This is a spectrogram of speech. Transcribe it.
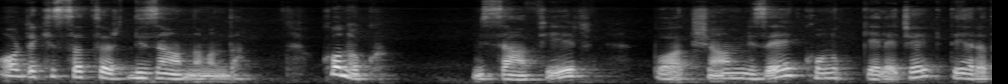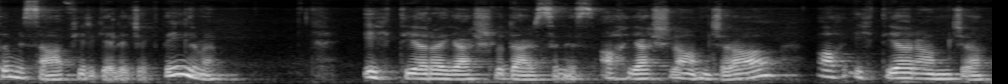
oradaki satır dizi anlamında. Konuk, misafir. Bu akşam bize konuk gelecek. Diğer adı misafir gelecek değil mi? İhtiyara yaşlı dersiniz. Ah yaşlı amca, ah ihtiyar amca.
